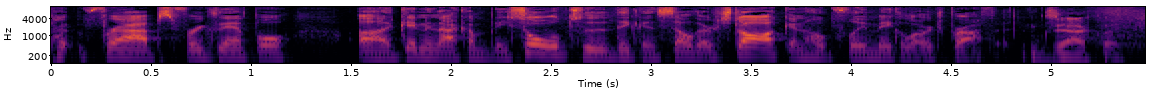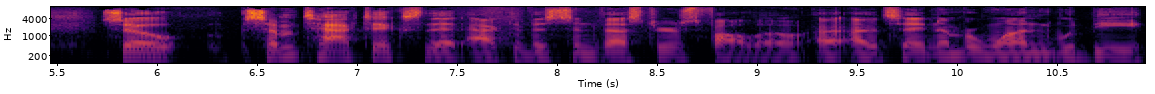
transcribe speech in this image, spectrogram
p- perhaps, for example, uh, getting that company sold so that they can sell their stock and hopefully make a large profit. Exactly. So, some tactics that activist investors follow, I, I would say number one would be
